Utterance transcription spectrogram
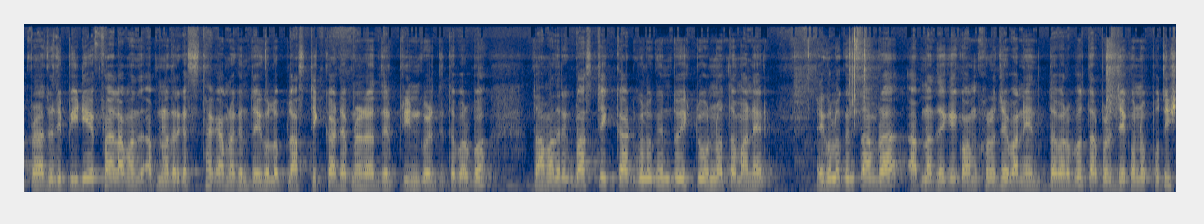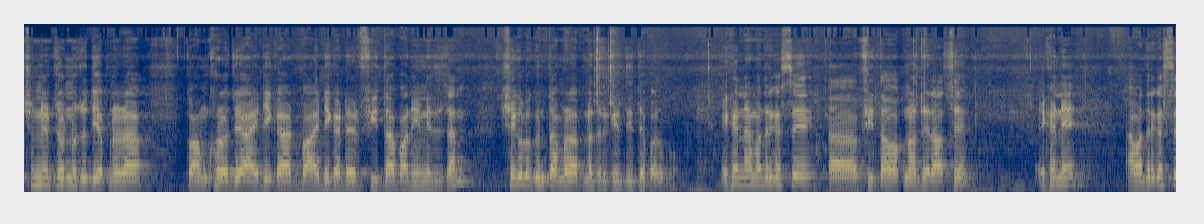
আপনারা যদি পিডিএফ ফাইল আমাদের, আপনাদের কাছে থাকে, আমরা কিন্তু এগুলো প্লাস্টিক কার্ড আপনাদের প্রিন্ট করে দিতে পারব। তো আমাদের প্লাস্টিক কার্ডগুলো কিন্তু একটু উন্নত মানের। এগুলো কিন্তু আমরা আপনাদেরকে কম খরচে বানিয়ে দিতে পারব। তারপর যে কোনো প্রতিষ্ঠানের জন্য যদি আপনারা কম খরচে আইডি কার্ড বা আইডি কার্ডের ফিতা বানিয়ে নিতে চান, সেগুলো কিন্তু আমরা আপনাদেরকে দিতে পারব। এখানে আমাদের কাছে ফিতাও আপনাদের আছে। এখানে আমাদের কাছে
